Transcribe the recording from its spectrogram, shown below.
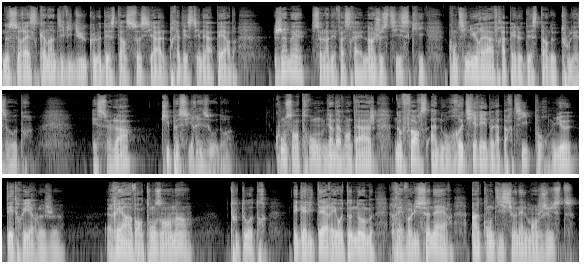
ne serait-ce qu'un individu que le destin social prédestiné à perdre, jamais cela n'effacerait l'injustice qui continuerait à frapper le destin de tous les autres. Et cela, qui peut s'y résoudre? Concentrons bien davantage nos forces à nous retirer de la partie pour mieux détruire le jeu. Réinventons-en un, tout autre, égalitaire et autonome, révolutionnaire, inconditionnellement juste.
